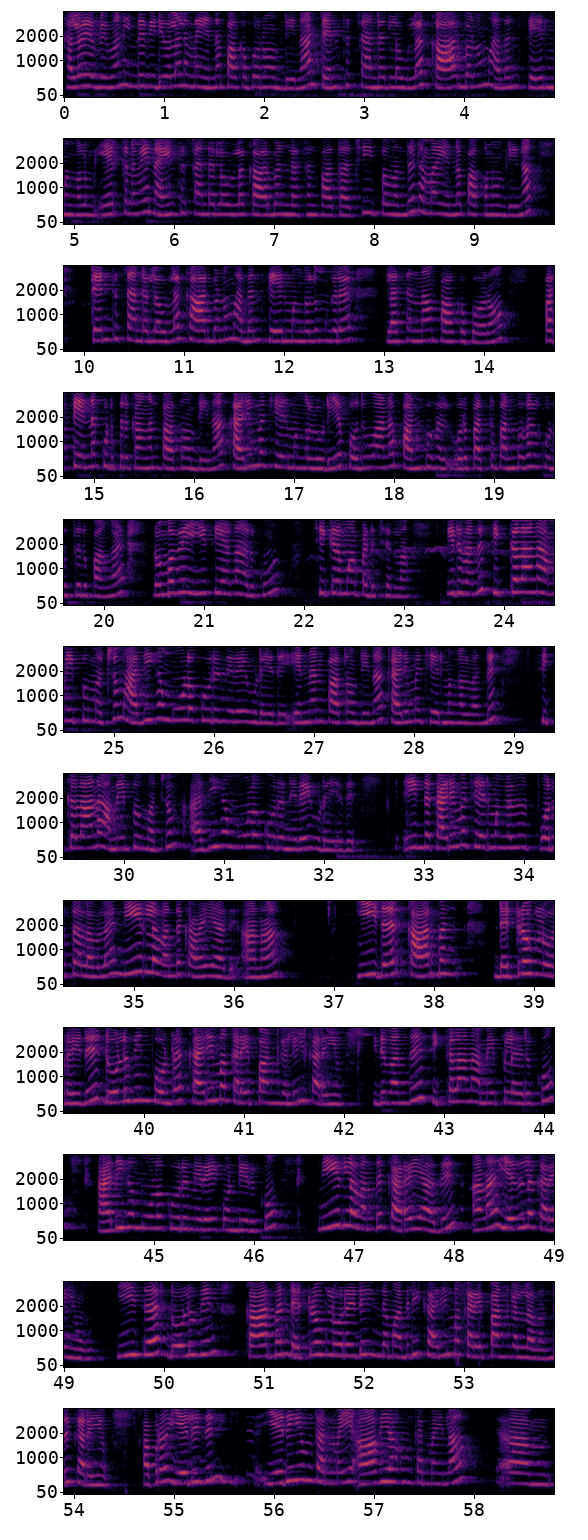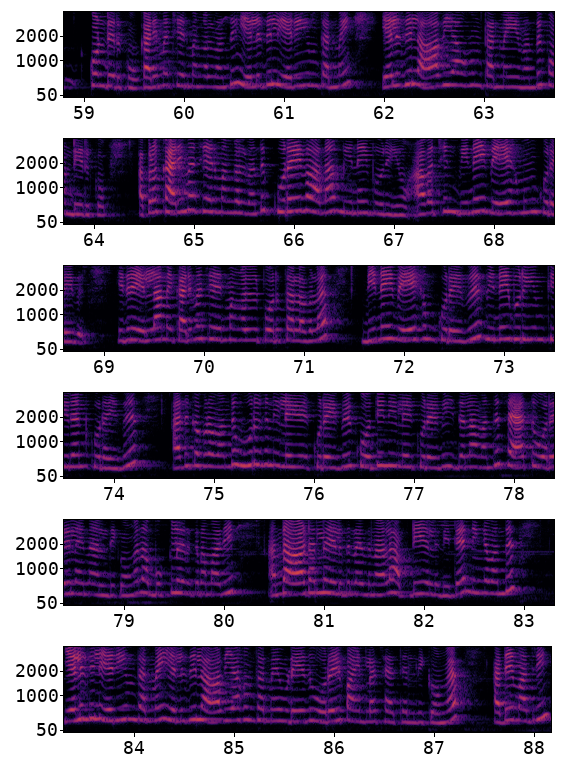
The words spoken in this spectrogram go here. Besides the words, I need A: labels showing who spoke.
A: Hello everyone இந்த வீடியோவில் நம்ம என்ன பார்க்க போகிறோம் அப்படின்னா டென்த் ஸ்டாண்டர்டில் உள்ள கார்பனும் அதன் சேர்மங்களும். ஏற்கனவே நைன்த் ஸ்டாண்டர்டில் உள்ள கார்பன் லெசன் பார்த்தாச்சு. இப்போ வந்து நம்ம என்ன பார்க்கணும் அப்படின்னா டென்த் ஸ்டாண்டர்டில் உள்ள கார்பனும் அதன் சேர்மங்களுங்கிற லெசன் தான் பார்க்க போகிறோம் ஃபஸ்ட்டு என்ன கொடுத்துருக்காங்கன்னு பார்த்தோம் அப்படின்னா கரிம சேர்மங்களுடைய பொதுவான பண்புகள் ஒரு பத்து பண்புகள் கொடுத்துருப்பாங்க. ரொம்பவே ஈஸியாக தான் இருக்கும். சீக்கிரமாக படிச்சிடலாம். இது வந்து சிக்கலான அமைப்பு மற்றும் அதிக மூலக்கூறு நிறை உடையது என்னன்னு பார்த்தோம் அப்படின்னா கரிம சேர்மங்கள் வந்து சிக்கலான அமைப்பு மற்றும் அதிக மூலக்கூறு நிறை உடையது இந்த கரிம சேர்மங்கள் பொறுத்த அளவில் நீரில் வந்து கரையாது. ஆனால் ஈதர் கார்பன் டெட்ரோக்ளோரைடு டொலுவின் போன்ற கரிம கரைப்பான்களில் கரையும். இது வந்து சிக்கலான அமைப்பில் இருக்கும். அதிக மூலக்கூறு நிறை கொண்டிருக்கும். நீரில் வந்து கரையாது. ஆனால் எதில் கரையும்? ஈதர் டொலுவின் கார்பன் டெட்ரோக்ளோரைடு இந்த மாதிரி கரிம கரைப்பான்களில் வந்து கரையும். அப்புறம் எளிதில் எரியும் தன்மை ஆவியாகும் தன்மைலாம் கொண்டிருக்கும். கரிம சேர்மங்கள் வந்து எளிதில் எரியும் தன்மை எளிதில் ஆவியாகும் தன்மையை வந்து கொண்டிருக்கும். அப்புறம் கரிமச் சேர்மங்கள் வந்து குறைவாக தான் வினை புரியும். அவற்றின் வினை வேகமும் குறைவு. இதில் எல்லாமே கரிமச் சேர்மங்கள் பொறுத்தளவில் வினை வேகம் குறைவு வினை புரியும் திறன் குறைவு அதுக்கப்புறம் வந்து உருகுநிலை குறைவு கொதிநிலை குறைவு இதெல்லாம் வந்து சேர்த்து ஒரே லைனாக எழுதிக்கோங்க. நான் புக்கில் இருக்கிற மாதிரி அந்த ஆர்டரில் எழுதுனதுனால அப்படியே எழுதிட்டேன். நீங்கள் வந்து எளிதில் எரியும் தன்மை எளிதில் ஆவியாகும் தன்மை உடையது ஒரே பாயிண்டில் சேர்த்து எழுதிக்கோங்க. அதே மாதிரி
